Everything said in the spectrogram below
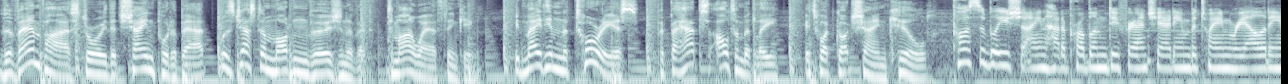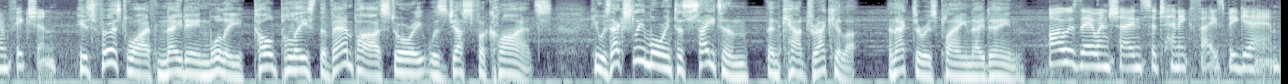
The vampire story that Shane put about was just a modern version of it, to my way of thinking. It made him notorious, but perhaps ultimately it's what got Shane killed. Possibly Shane had a problem differentiating between reality and fiction. His first wife, Nadine Woolley, told police the vampire story was just for clients. He was actually more into Satan than Count Dracula. An actor is playing Nadine. I was there when Shane's satanic phase began.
